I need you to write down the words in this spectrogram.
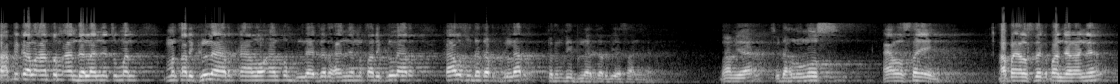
tapi kalau antum andalannya cuma mencari gelar, kalau antum belajar hanya mencari gelar, kalau sudah dapat gelar berhenti belajar biasanya. Paham ya? Sudah lulus LC. Apa LC kepanjangannya?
